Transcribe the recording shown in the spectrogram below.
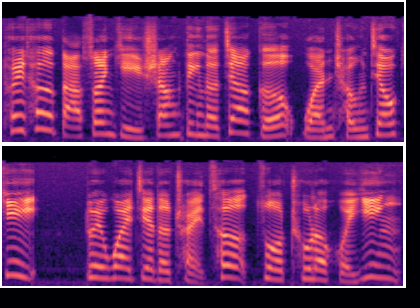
推特打算以商定的价格完成交易，对外界的揣测做出了回应。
